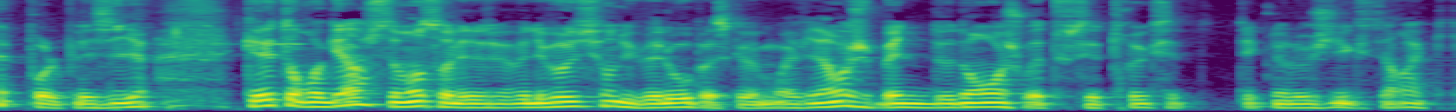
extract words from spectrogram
pour le plaisir. Quel est ton regard justement sur l'évolution du vélo? Parce que moi évidemment, je baigne dedans, je vois tous ces trucs, ces technologies, etc. qui,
